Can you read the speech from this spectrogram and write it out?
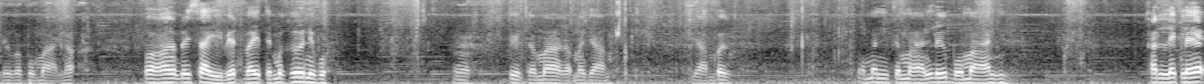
หรือว่าบ่มาเนาะเพราะได้ใส่เว็ดไว้แต่เมื่อคืนนี่บุอ่าตื่นจะมากับมายาม ยามเบิ่งว่ามันจะมาหรือบ่มาคันเล็ก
